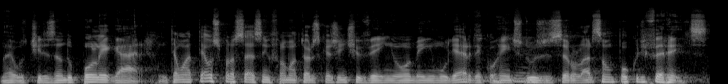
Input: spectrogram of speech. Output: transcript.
né? utilizando o polegar. Então, até os processos inflamatórios que a gente vê em homem e mulher decorrentes do uso de celular são um pouco diferentes.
